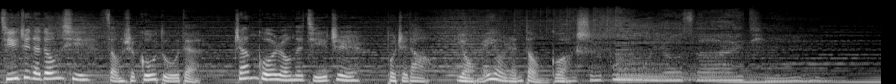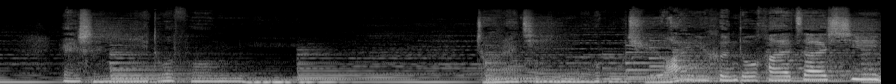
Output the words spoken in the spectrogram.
极致的东西总是孤独的，张国荣的极致，不知道有没有人懂过？往事不要再提，人生已多风雨。纵然寂寞不去，爱与恨都还在心里。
